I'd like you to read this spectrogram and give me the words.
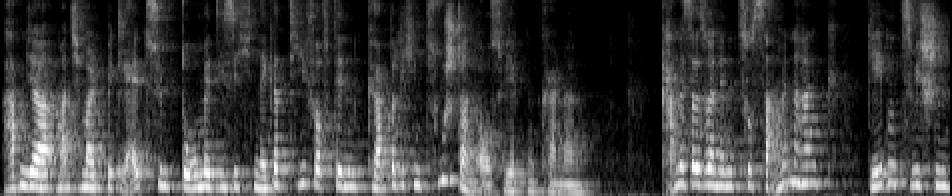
haben ja manchmal Begleitsymptome, die sich negativ auf den körperlichen Zustand auswirken können. Kann es also einen Zusammenhang geben zwischen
